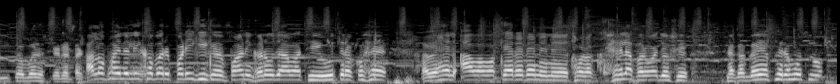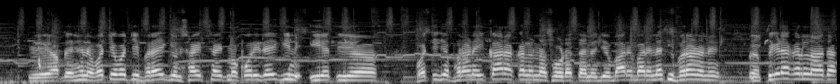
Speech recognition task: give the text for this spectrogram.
ઈ ખબર કેટલા હાલો ફાઇનલી ખબર પડી ગઈ કે પાણી ઘણું જ આવવાથી ઉતરક હે. હવે હે ને આવા ક્યારે રહે ને થોડાક હેલા ભરવા જશે. નકર ગયા ફેર હું થયું? કે આપણે હે ને વચ્ચે વચ્ચે ભરાઈ ગયું સાઈડ સાઈડમાં કોરી રહી ગઈ ને એ વચ્ચે જે ભરાણા એ કાળા કલરના છોડ હતા ને જે બારે બારે નથી ભરાણા ને પીળા કલરના હતા.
